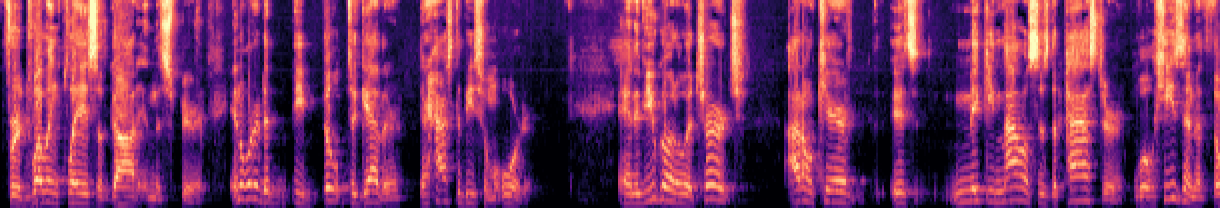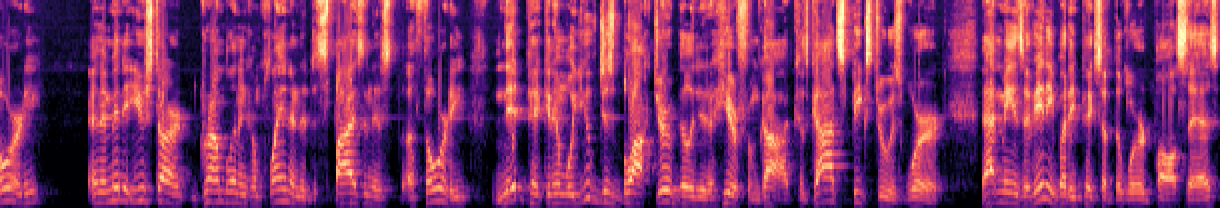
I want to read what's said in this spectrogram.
for a dwelling place of God in the Spirit. In order to be built together, there has to be some order. And if you go to a church, I don't care if it's Mickey Mouse is the pastor. Well, he's in authority. And the minute you start grumbling and complaining and despising his authority, nitpicking him, well, you've just blocked your ability to hear from God because God speaks through his word. That means if anybody picks up the word, Paul says,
